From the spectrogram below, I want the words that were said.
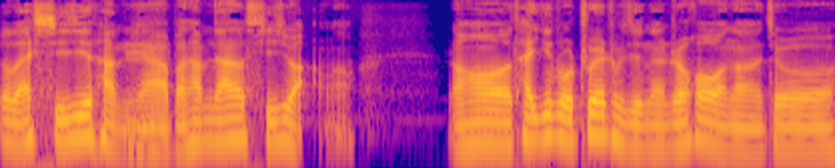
就来袭击他们家，嗯把他们家都席卷了。然后他一路追出去呢之后呢，就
